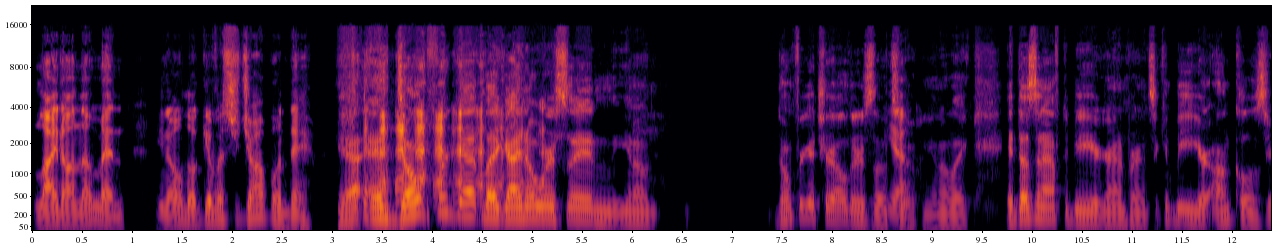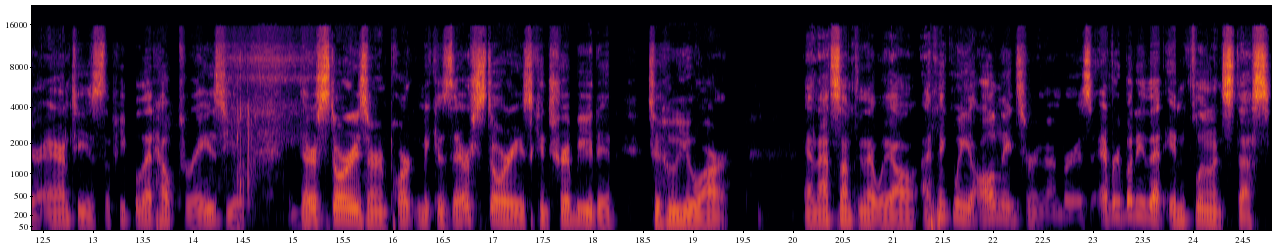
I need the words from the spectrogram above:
light on them, and you know they'll give us a job one day. Yeah, and don't forget, like I know we're saying, you know, don't forget your elders though Yeah. too. You know, like it doesn't have to be your grandparents; it can be your uncles, your aunties, the people that helped raise you. Their stories are important because their stories contributed to who you are, and that's something that we all, I think, we all need to remember: is everybody that influenced us,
